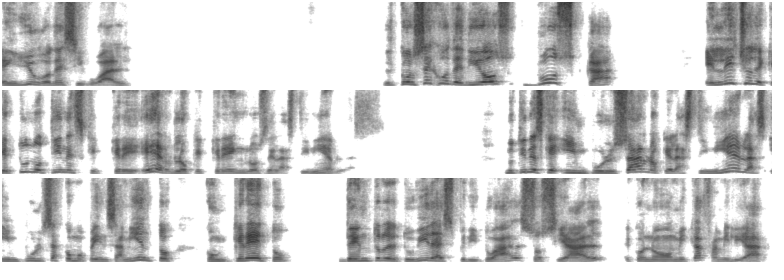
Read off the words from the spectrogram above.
en yugo desigual, el consejo de Dios busca el hecho de que tú no tienes que creer lo que creen los de las tinieblas. No tienes que impulsar lo que las tinieblas impulsa como pensamiento concreto dentro de tu vida espiritual, social, económica, familiar.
